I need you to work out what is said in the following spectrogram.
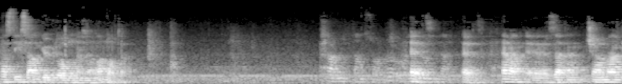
Hazreti İsa'nın gömülü olduğuna inanılan nokta. Çarmıhtan sonra oraya Evet. gömülen. Evet, hemen e, zaten çarmıha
